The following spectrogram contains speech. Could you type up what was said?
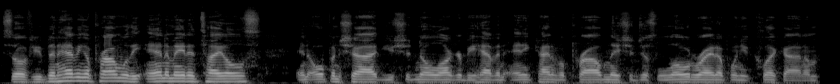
So if you've been having a problem with the animated titles in OpenShot, you should no longer be having any kind of a problem. They should just load right up when you click on them.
